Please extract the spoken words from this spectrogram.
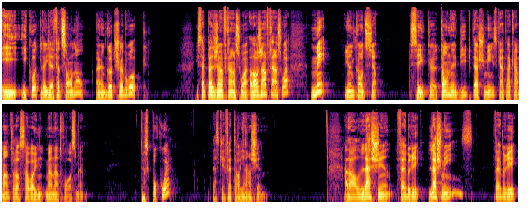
Et écoute, là, il a fait son nom, un gars de Sherbrooke. Il s'appelle Jean-François. Alors, Jean-François, mais il y a une condition. C'est que ton habit et ta chemise, quand tu la commandes, tu vas le savoir uniquement dans trois semaines. Parce que pourquoi? Parce qu'il a fait tailler en Chine. Alors, la Chine fabrique la chemise, fabrique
